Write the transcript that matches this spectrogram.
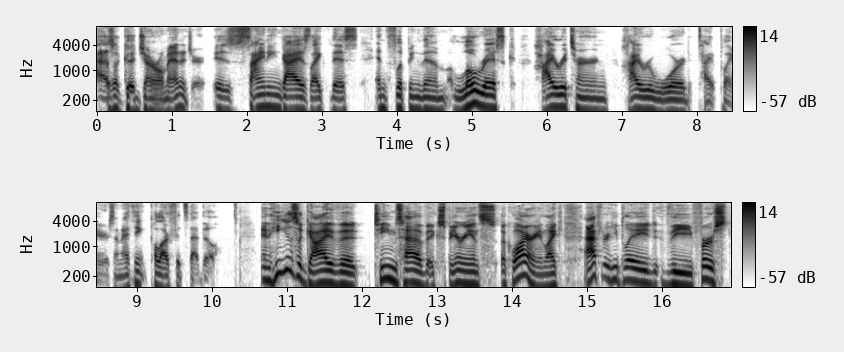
as a good general manager, is signing guys like this and flipping them low risk, high return, high reward type players. And I think Pillar fits that bill. And he is a guy that teams have experience acquiring. Like after he played the first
